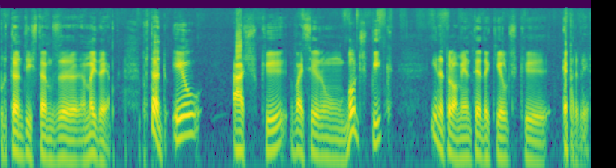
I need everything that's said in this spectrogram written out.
portanto, estamos a, a meio da época. Portanto, eu acho que vai ser um bom despique e, naturalmente, é daqueles que é para ver.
